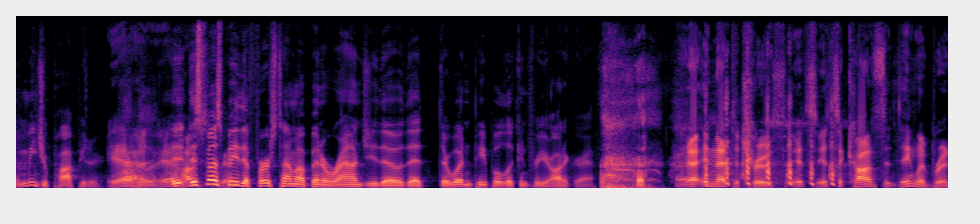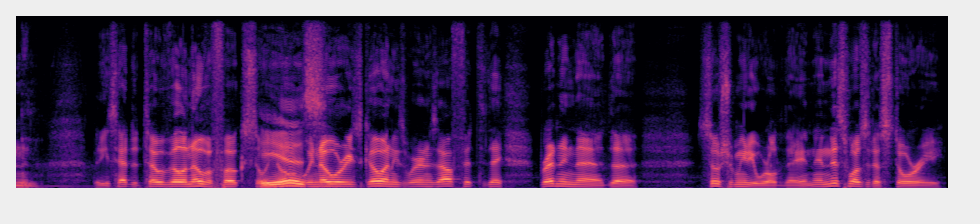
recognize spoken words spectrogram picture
It means you're popular. Yeah, Popular. yeah. It- this Hausen, must be the first time I've been around you, though, that there wasn't people looking for your autograph. Uh, Isn't that the truth? It's it's a constant thing with Brendan. But he's head to toe Villanova, folks. So we He know is. we know where he's going. He's wearing his outfit today. Brendan, the the social media world today, and, and this wasn't a story.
